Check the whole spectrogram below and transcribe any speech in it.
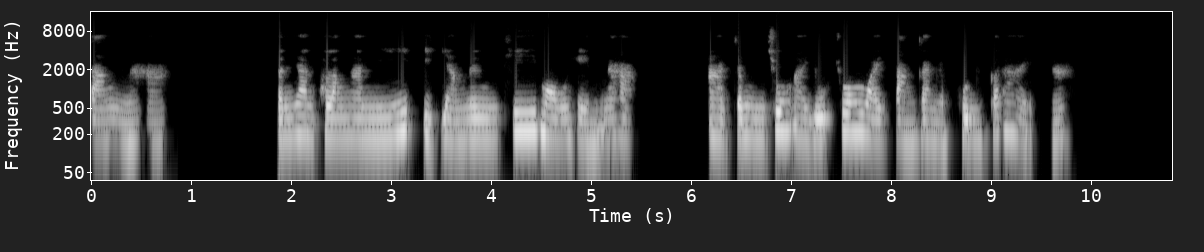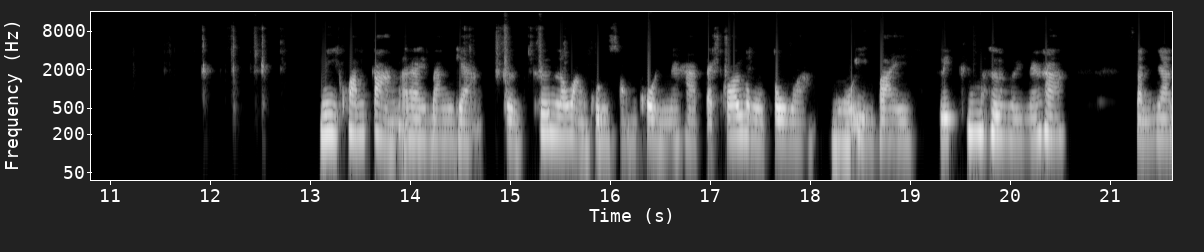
จังนะคะ สัญญาณพลังงานนี้อีกอย่างหนึ่งที่มองเห็นนะคะ อาจจะมีช่วงอายุช่วงวัยต่างกันกับคุณก็ได้นะ มีความต่างอะไรบางอย่างเกิดขึ้นระหว่างคุณ2คนนะคะ แต่ก็ลงตัวโอ้โฮอีกใบพลิกขึ้นมาเลยนะคะ สัญญาณ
